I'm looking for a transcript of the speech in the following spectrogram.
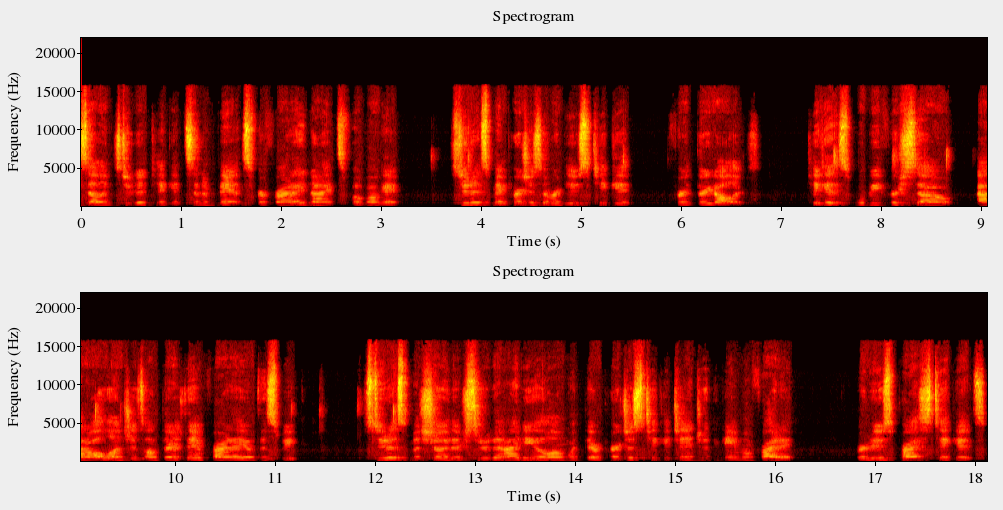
Selling student tickets in advance for Friday night's football game. Students may purchase a reduced ticket for $3. Tickets will be for sale at all lunches on Thursday and Friday of this week. Students must show their student ID along with their purchased ticket to enter the game on Friday. Reduced price tickets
